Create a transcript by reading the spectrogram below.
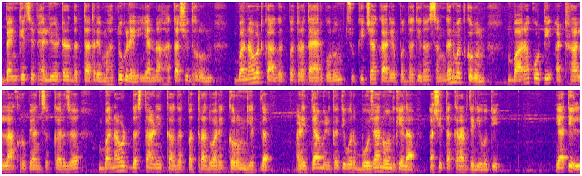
बँकेचे व्हॅल्युएटर दत्तात्रय महातुगडे यांना हाताशी धरून बनावट कागदपत्र तयार करून चुकीच्या कार्यपद्धतीनं संगनमत करून बारा कोटी अठरा लाख रुपयांचं कर्ज बनावट दस्ता आणि कागदपत्राद्वारे करून घेतलं आणि त्या मिळकतीवर बोजा नोंद केला अशी तक्रार दिली होती. यातील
